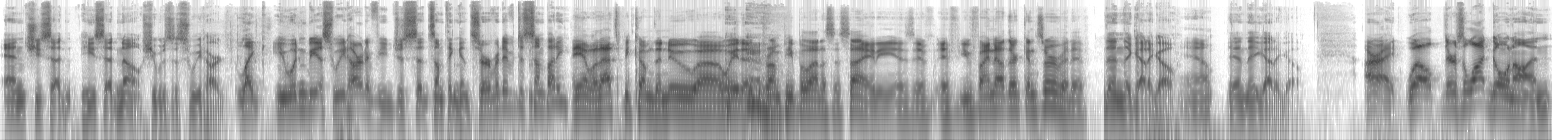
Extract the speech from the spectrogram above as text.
And she said, he said, no, she was a sweetheart. Like, you wouldn't be a sweetheart if you just said something conservative to somebody? Yeah, well, that's become the new uh, way to drum people out of society. Is if if you find out they're conservative, Then they got to go. yeah, and they got to go. All right. Well, there's a lot going on,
